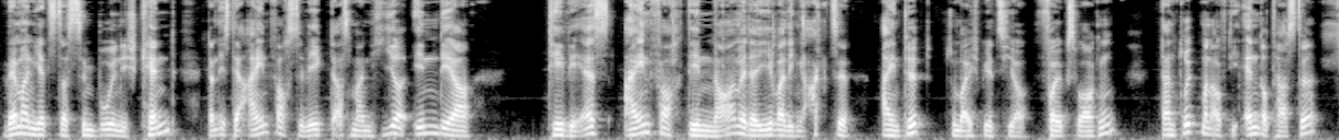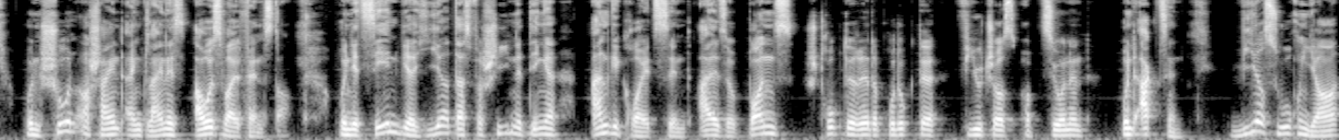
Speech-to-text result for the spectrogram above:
Wenn man jetzt das Symbol nicht kennt, dann ist der einfachste Weg, dass man hier in der TWS einfach den Namen der jeweiligen Aktie eintippt, zum Beispiel jetzt hier Volkswagen, dann drückt man auf die Enter-Taste und schon erscheint ein kleines Auswahlfenster. Und jetzt sehen wir hier, dass verschiedene Dinge angekreuzt sind, also Bonds, strukturierte Produkte, Futures, Optionen und Aktien. Wir suchen ja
